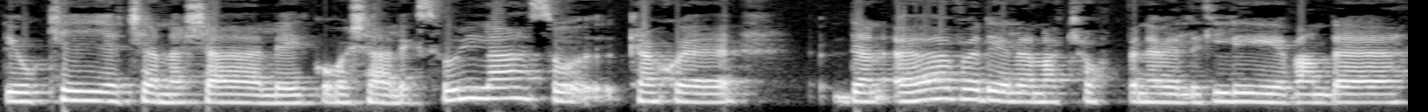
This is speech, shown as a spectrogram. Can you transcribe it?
det är okej att känna kärlek och vara kärleksfulla. Så kanske den övre delen av kroppen är väldigt levande.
